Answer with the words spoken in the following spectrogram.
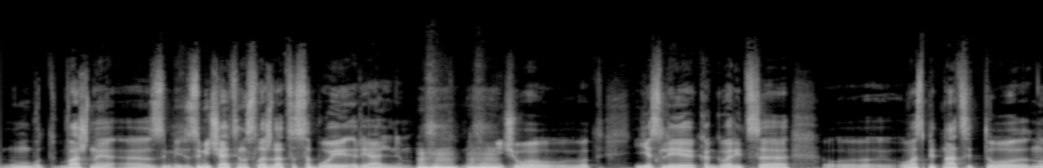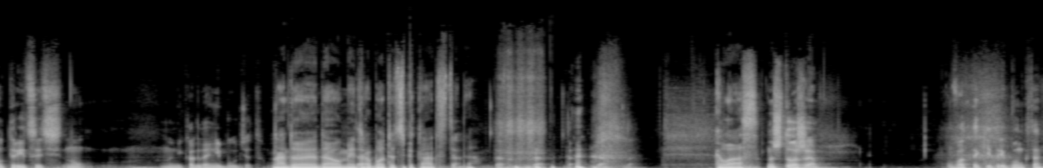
ну, вот важно э, заме- замечать и наслаждаться собой реальным. Мгм, Ну, ничего, вот если, как говорится, э, у вас 15, то, ну, 30, ну, ну никогда не будет. Надо, да, уметь Да. работать с 15, Да, да. да, да, да, да, да. Класс. Ну что же, вот такие три пункта.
